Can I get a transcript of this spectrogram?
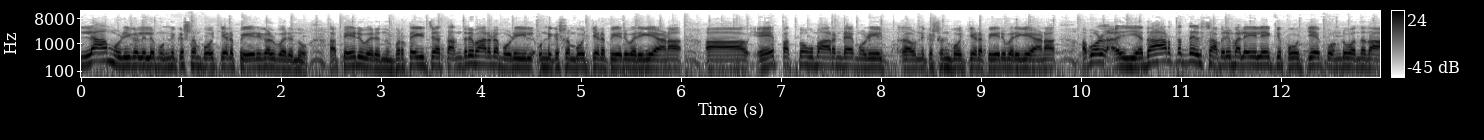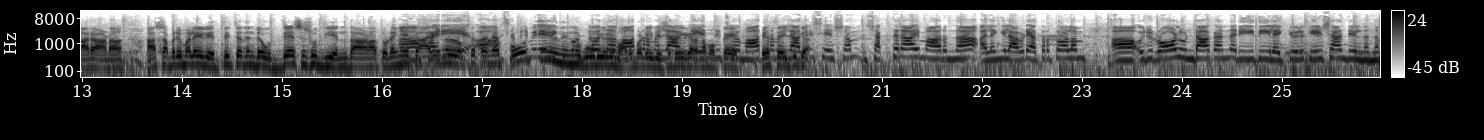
എല്ലാ മൊഴികളിലും ഉണ്ണികൃഷ്ണൻ പോറ്റിയുടെ പേരുകൾ വരുന്നു പേര് വരുന്നു. പ്രത്യേകിച്ച് തന്ത്രിമാരുടെ മൊഴിയിൽ ഉണ്ണികൃഷ്ണൻ പോറ്റിയുടെ പേര് വരികയാണ്. എ പത്മകുമാറിന്റെ മൊഴിയിൽ ഉണ്ണികൃഷ്ണൻ പോറ്റിയുടെ പേര് വരികയാണ്. അപ്പോൾ യഥാർത്ഥത്തിൽ ശബരിമലയിലേക്ക് പോറ്റിയെ കൊണ്ടുവന്നത് ആരാണ്? ആ ശബരിമലയിൽ എത്തിച്ചതിന്റെ ഉദ്ദേശശുദ്ധി എന്താണ്? തുടങ്ങിയ കാര്യങ്ങളിലൊക്കെ തന്നെ പോറ്റിയിൽ നിന്ന് കൂടി ഒരു മറുപടി വിശദീകരണമൊക്കെ ശേഷം അതിനുശേഷം ശക്തനായി മാറുന്ന അല്ലെങ്കിൽ അവിടെ അത്രത്തോളം ഒരു റോൾ ഉണ്ടാകുന്ന രീതിയിലേക്ക് ഒരു കീഴ്ശാന്തിയിൽ നിന്ന്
